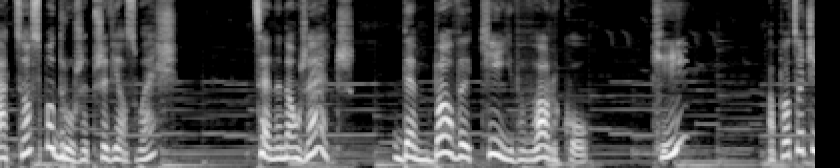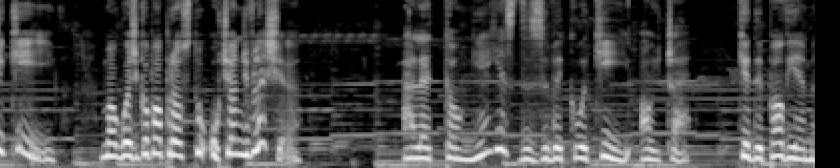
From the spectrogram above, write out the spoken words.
A co z podróży przywiozłeś? Cenną rzecz. Dębowy kij w worku. Kij? A po co ci kij? Mogłeś go po prostu uciąć w lesie. Ale to nie jest zwykły kij, ojcze. Kiedy powiem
